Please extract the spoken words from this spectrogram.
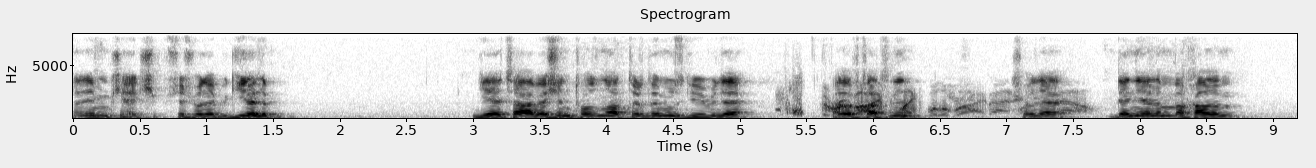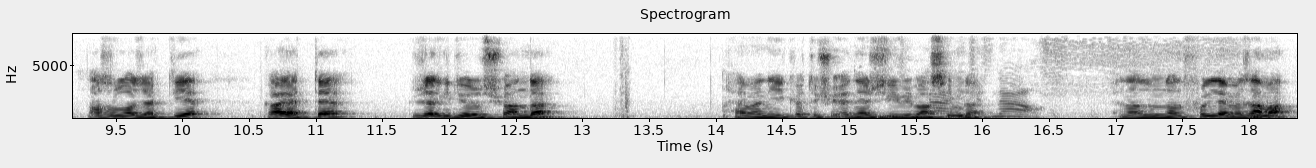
Dedim ki ekipçe şöyle bir girelim. GTA 5'in tozunu attırdığımız gibi bir de of Duty'nin şöyle deneyelim bakalım nasıl olacak diye. Gayet de güzel gidiyoruz şu anda. Hemen iyi kötü şu enerjiyi bir basayım da en azından fullemez ama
